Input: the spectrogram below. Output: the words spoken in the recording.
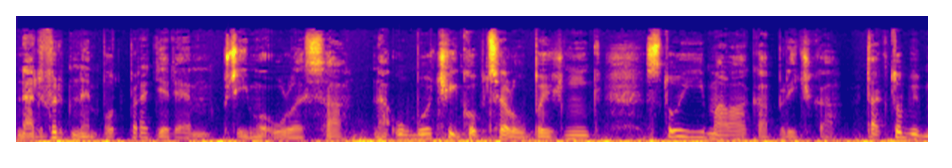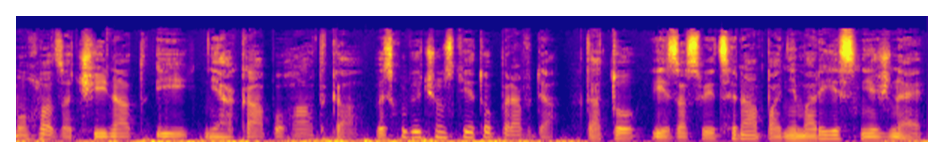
Nad Vrbnem pod Pradědem, přímo u lesa, na úbočí kopce Loupežník, stojí malá kaplička. Tak to by mohla začínat i nějaká pohádka. Ve skutečnosti je to pravda. Tato je zasvěcená paně Marie Sněžné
